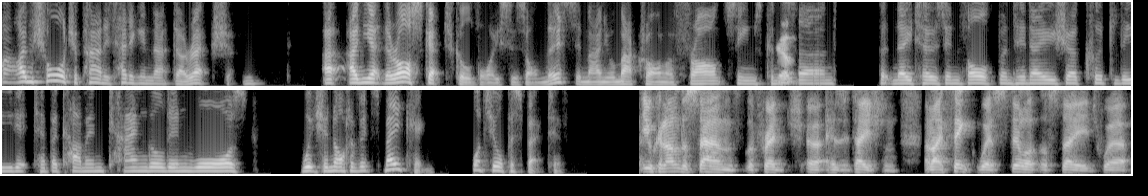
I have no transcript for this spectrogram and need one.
I, am sure Japan is heading in that direction. Uh, and yet there are skeptical voices on this. Emmanuel Macron of France seems concerned that NATO's involvement in Asia could lead it to become entangled in wars which are not of its making. What's your perspective? You can understand the French uh, hesitation. And I think we're still at the stage where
